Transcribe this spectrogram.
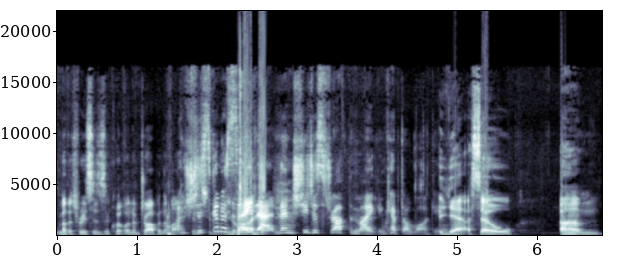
Mother Teresa's equivalent of dropping the mic. I was just gonna say right. that. And then she just dropped the mic and kept on walking. Yeah. So, um,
